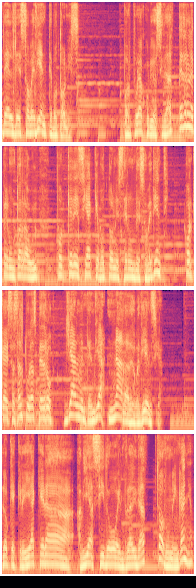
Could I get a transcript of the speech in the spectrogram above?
del desobediente Botones. Por pura curiosidad, Pedro le preguntó a Raúl por qué decía que Botones era un desobediente, porque a esas alturas Pedro ya no entendía nada de obediencia. Lo que creía que era había sido en realidad todo un engaño.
